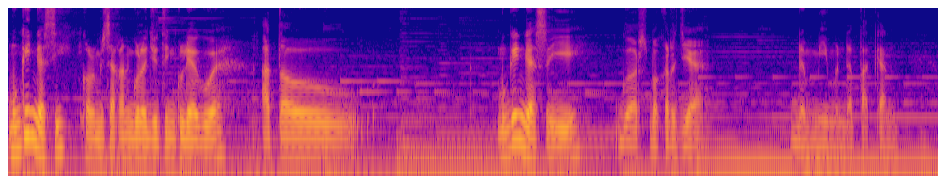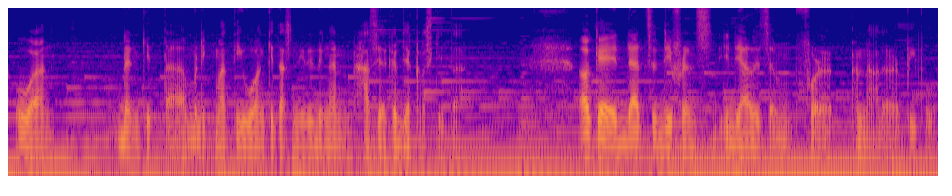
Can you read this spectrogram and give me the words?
mungkin gak sih kalau misalkan gue lanjutin kuliah gue atau mungkin gak sih gue harus bekerja demi mendapatkan uang dan kita menikmati uang kita sendiri dengan hasil kerja keras kita. Okay that's a difference idealism for another people.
